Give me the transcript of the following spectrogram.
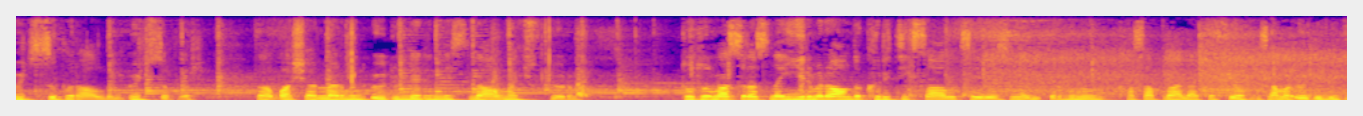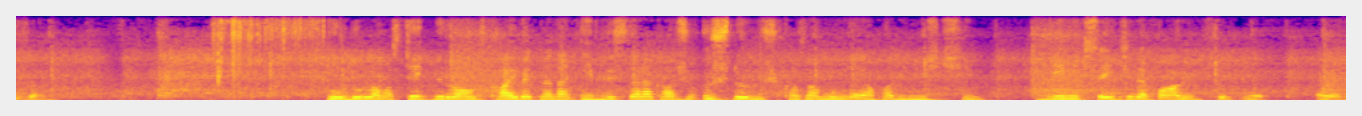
3-0 aldım. 3-0. Daha başarılarımın ödüllerini de almak istiyorum. Tutulma sırasında 20 roundu kritik sağlık seviyesinde bitir. Bunun kasapla alakası yokmuş ama ödülü güzel durdurulamaz. Tek bir round kaybetmeden iblislere karşı 3 dövüş kazan. Bunu da yapabilmiş kişiyim. Linux'e 2 defa 3-0 evet.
